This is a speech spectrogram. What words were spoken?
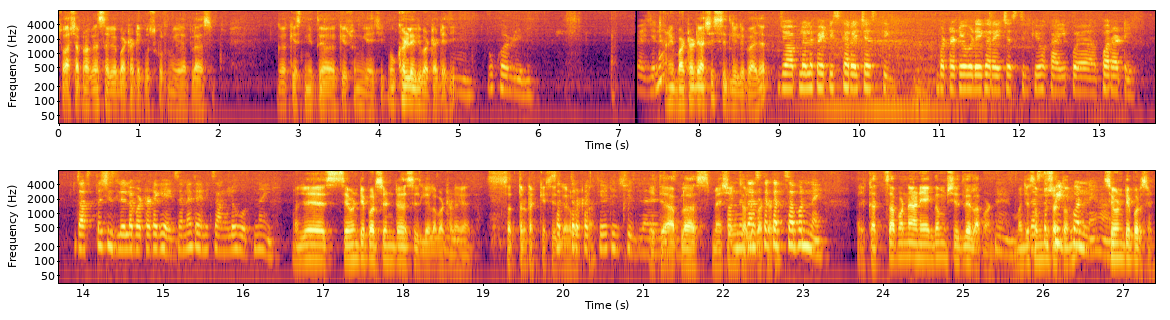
सो अशा प्रकारे सगळे बटाटे कुस्करून घ्यायचे. आपल्या किसनीत किसून घ्यायची. उखडलेली बटाटे ती. उकळलेली पाहिजे ना? आणि बटाटे असे शिजलेले पाहिजेत. जेव्हा आपल्याला पॅटीस करायचे असतील. बटाटे वडे करायचे असतील किंवा काही पराठे. जास्त शिजलेला बटाटा घ्यायचा नाही त्याने चांगलं होत नाही. म्हणजे सेवन्टी पर्सेंट शिजलेला बटाटा घ्यायचा. सत्तर टक्के सत्तर टक्के ते शिजला इथे आपला स्मॅशिंग जास्त कच्चा पण नाही. म्हणजे कच्चा पण नाही आणि एकदम शिजलेला पण नाही. म्हणजे समजू शकतो. Seventy percent.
